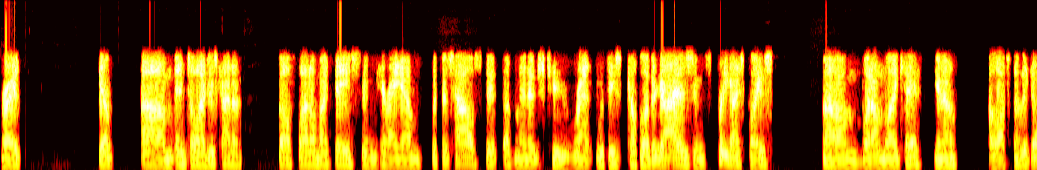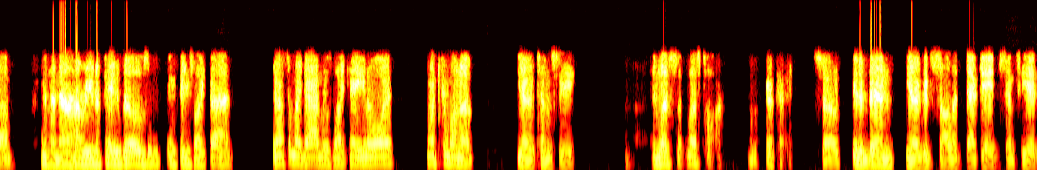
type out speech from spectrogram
right? Yep. Um, until I just kind of fell flat on my face, and here I am with this house that I've managed to rent with these couple other guys, and it's a pretty nice place. Um, but I'm like, hey, you know, I lost another job, and now how are we going to pay the bills and, and things like that? And that's when my dad was like, hey, you know what? Why don't you come on up, you know, Tennessee, and let's let's talk. Like, Okay. So it had been, you know, a good solid decade since he had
